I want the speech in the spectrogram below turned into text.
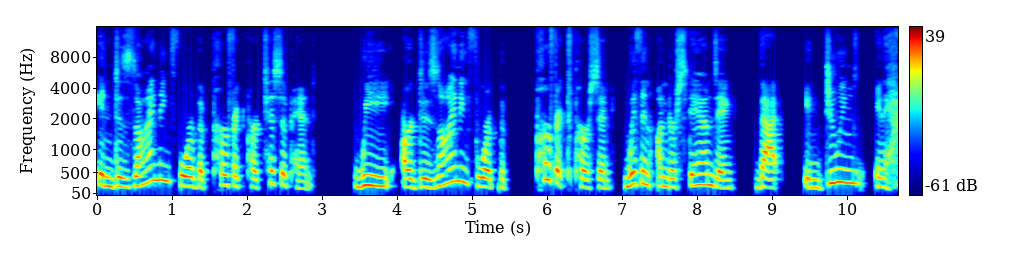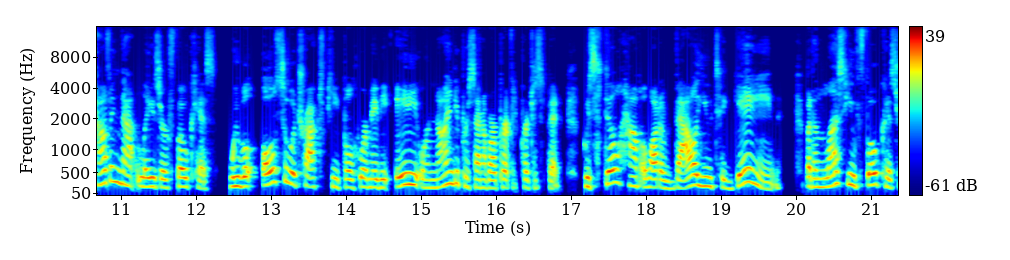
in designing for the perfect participant, we are designing for the perfect person with an understanding that in doing, in having that laser focus, we will also attract people who are maybe 80 or 90% of our perfect participant who still have a lot of value to gain, but unless you focus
